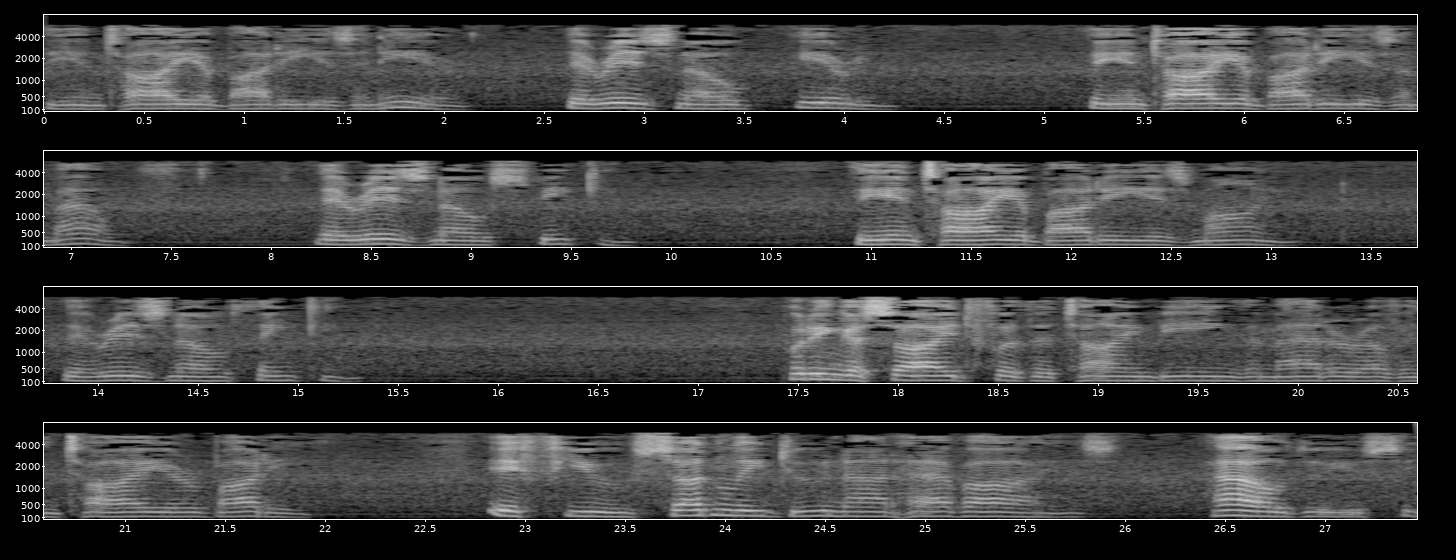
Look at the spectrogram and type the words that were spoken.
The entire body is an ear. There is no hearing. The entire body is a mouth. There is no speaking. The entire body is mind. There is no thinking. Putting aside for the time being the matter of entire body, if you suddenly do not have eyes, how do you see?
